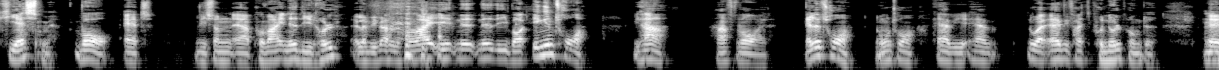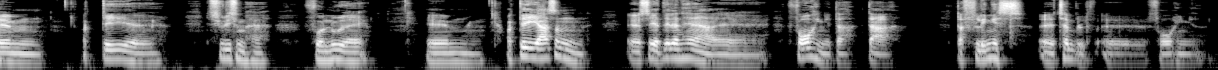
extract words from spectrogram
kiasme, hvor at vi sådan er på vej ned i et hul, eller vi er i hvert fald på vej ned, ned i, hvor ingen tror. Vi har haft, hvor at alle tror, nogen tror, her er vi, her, nu er, er vi faktisk på nulpunktet. Mm. Øhm, og det, øh, det skal vi ligesom have fundet ud af. Øhm, og det jeg sådan øh, ser, det er den her øh, forhænge, der, der, der flinges, øh, tempelforhænget. Øh.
